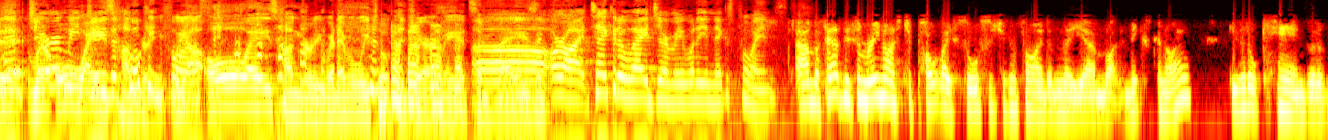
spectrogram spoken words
have we're Jeremy do always the hungry. cooking for we us. are always hungry whenever we talk to Jeremy. It's amazing. Oh, all right, take it away, Jeremy. What are your next points? Um, I found there's some really nice chipotle sauces you can find in the um, like the Mexican aisle. These little cans that have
